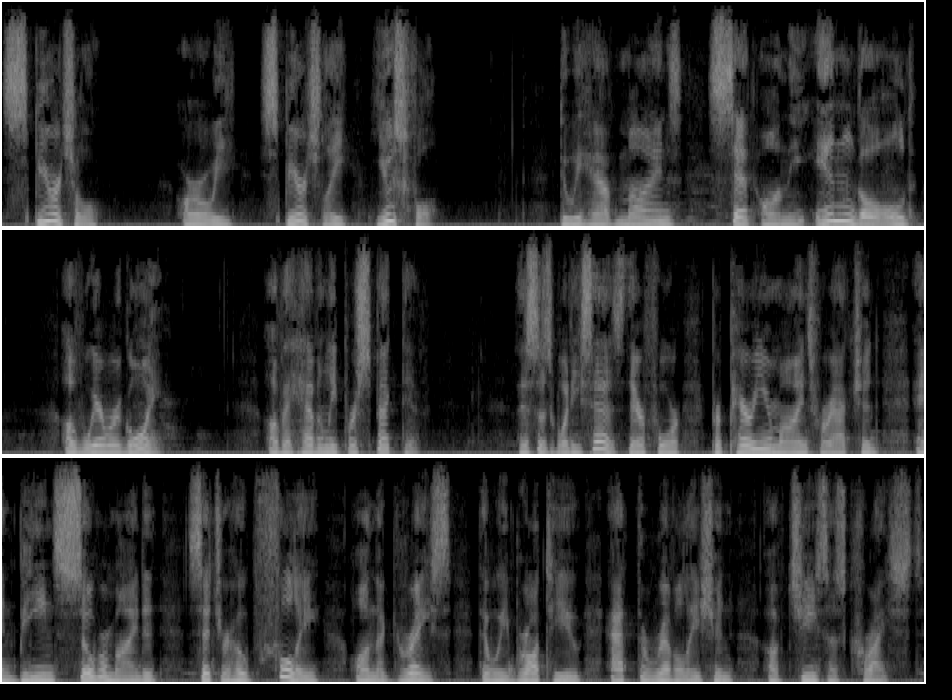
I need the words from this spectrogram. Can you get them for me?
spiritual or are we spiritually useful? Do we have minds set on the end goal of where we're going, of a heavenly perspective? This is what he says. Therefore, preparing your minds for action and being sober minded, set your hope fully on the grace that we brought to you at the revelation of Jesus Christ.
